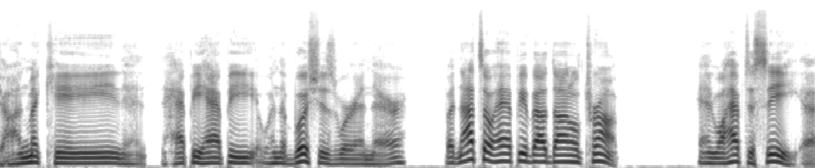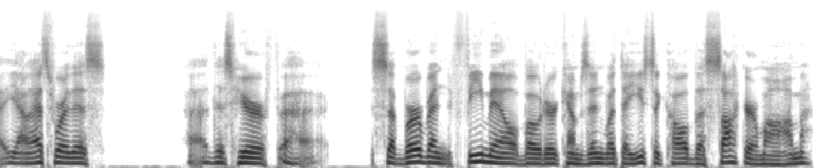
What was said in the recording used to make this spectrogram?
John McCain and happy, happy when the Bushes were in there, but not so happy about Donald Trump. And we'll have to see. Uh, you know, that's where this uh, this here uh, suburban female voter comes in, what they used to call the soccer mom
